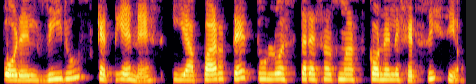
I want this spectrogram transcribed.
por el virus que tienes y aparte tú lo estresas más con el ejercicio.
